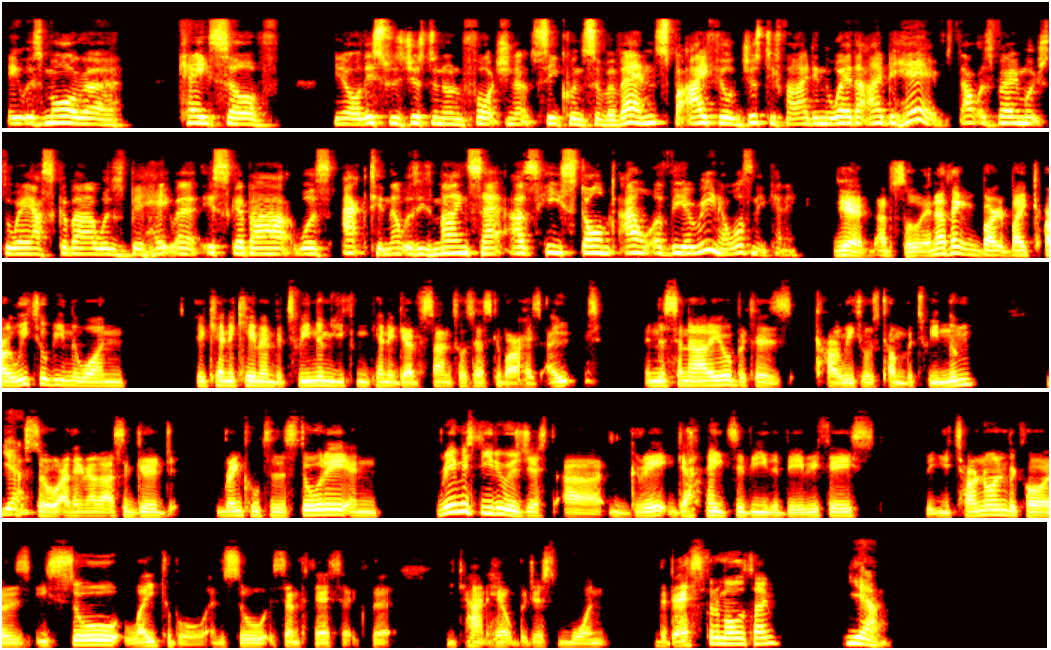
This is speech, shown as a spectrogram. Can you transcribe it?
It was more a case of, you know, this was just an unfortunate sequence of events, but I feel justified in the way that I behaved. That was very much the way Escobar was behave. Uh, Escobar was acting. That was his mindset as he stormed out of the arena, wasn't it, Kenny? Yeah, absolutely. And I think by, by Carlito being the one who kind of came in between them, you can kind of give Santos Escobar his out in the scenario because Carlito's come between them. Yeah. So I think that that's a good wrinkle to the story. And Rey Mysterio is just a great guy to be the babyface that you turn on because he's so likable and so sympathetic that you can't help but just want the best for him all the time. Yeah.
